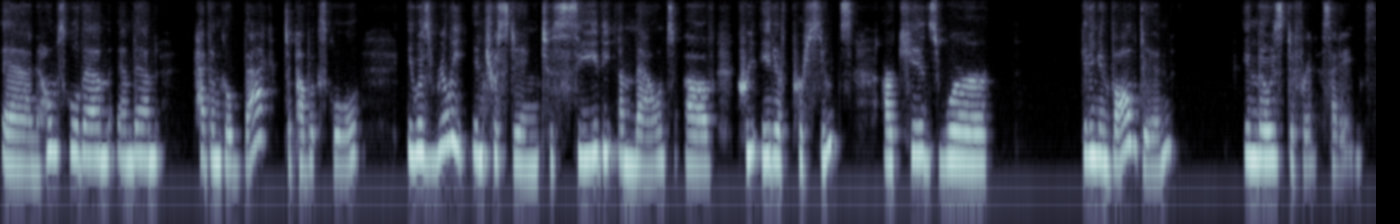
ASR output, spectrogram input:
and homeschool them, and then had them go back to public school, it was really interesting to see the amount of creative pursuits our kids were getting involved in in those different settings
